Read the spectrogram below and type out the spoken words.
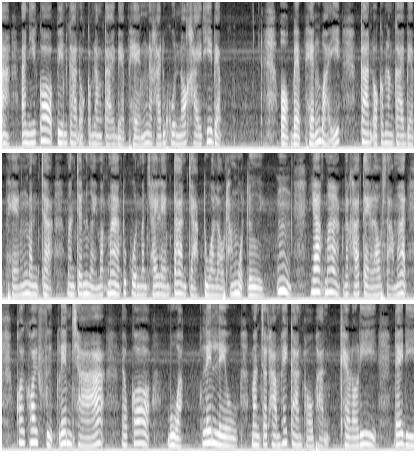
อะ อันนี้ก็เป็นการออกกำลังกายแบบแผงนะคะ ทุกคนเนาะใครที่แบบออกแบบแผงไหว การออกกำลังกายแบบแผงมันจะมันจะเหนื่อยมากๆ ทุกคนมันใช้แรงต้านจากตัวเราทั้งหมดเลย อืมยากมากนะคะ แต่เราสามารถค่อยๆฝึกเล่นช้า แล้วก็บวก เล่นเร็ว มันจะทำให้การเผาผลาญแคลอรี่ ได้ดี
